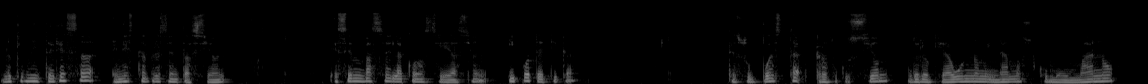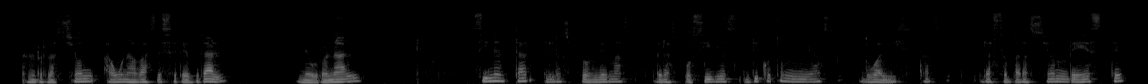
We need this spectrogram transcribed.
Lo que me interesa en esta presentación es en base a la consideración hipotética de supuesta reducción de lo que aún nominamos como humano en relación a una base cerebral, neuronal, sin entrar en los problemas de las posibles dicotomías dualistas de la separación de éste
